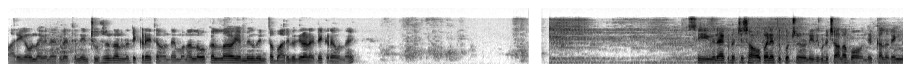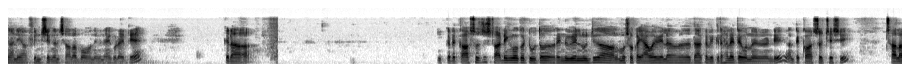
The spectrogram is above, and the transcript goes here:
భారీగా ఉన్నాయి వినాయకులు అయితే. నేను చూసిన దాంట్లో అయితే ఇక్కడైతే ఉన్నాయి. మన లోకల్లో ఎమ్మిగులు ఇంత భారీ విగ్రహాలు అయితే ఇక్కడే ఉన్నాయి. సో ఈ వినాయకుడు వచ్చేసి ఆవు పైన అయితే కూర్చున్నాడు. ఇది కూడా చాలా బాగుంది. కలరింగ్ కానీ ఆ ఫినిషింగ్ కానీ చాలా బాగుంది వినాయకుడు అయితే. ఇక్కడ ఇక్కడ కాస్ట్ వచ్చి స్టార్టింగ్ ఒక టూ థౌ రెండు వేల నుంచి ఆల్మోస్ట్ ఒక యాభై వేల దాకా విగ్రహాలు అయితే ఉన్నాయండి. అంటే కాస్ట్ వచ్చేసి చాలా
